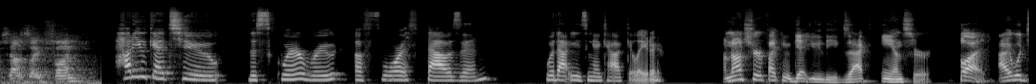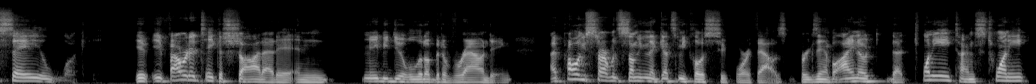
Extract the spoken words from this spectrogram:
Sounds like fun. How do you get to the square root of 4,000 without using a calculator? I'm not sure if I can get you the exact answer, but I would say, look, if, if I were to take a shot at it and maybe do a little bit of rounding, I'd probably start with something that gets me close to 4,000. For example, I know that 28 times 20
